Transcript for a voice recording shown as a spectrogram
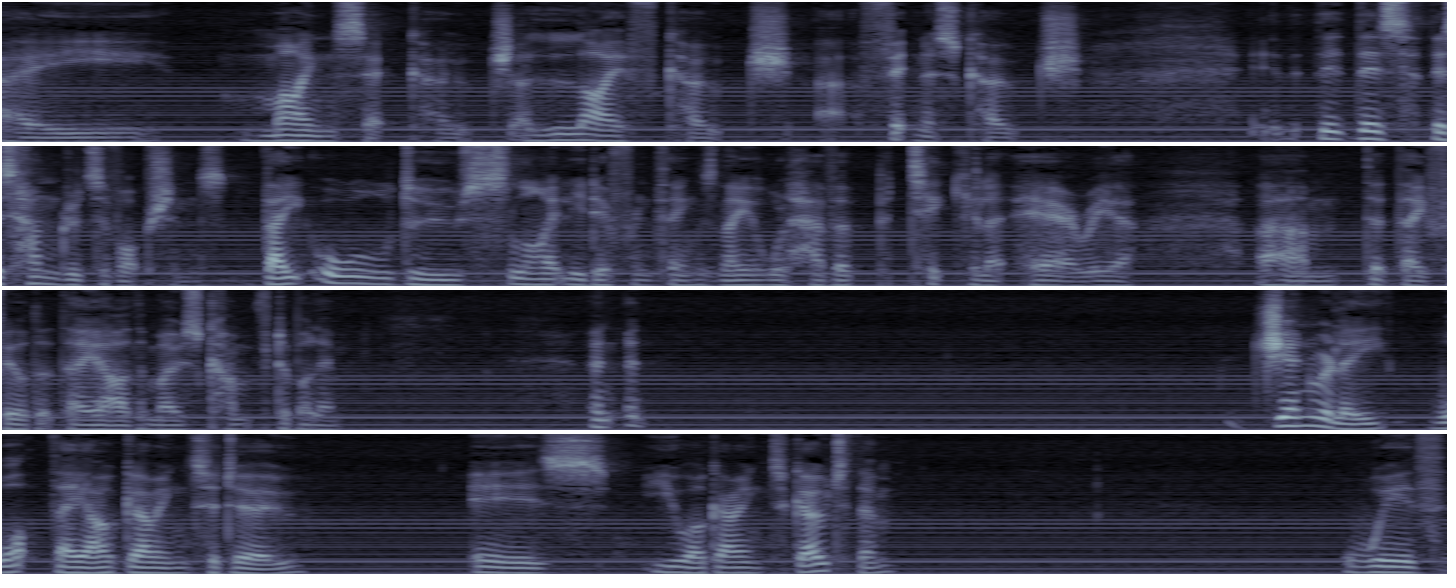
a mindset coach, a life coach, a fitness coach. There's there's hundreds of options. They all do slightly different things. They all have a particular area um, that they feel that they are the most comfortable in. And, and generally, what they are going to do is you are going to go to them with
